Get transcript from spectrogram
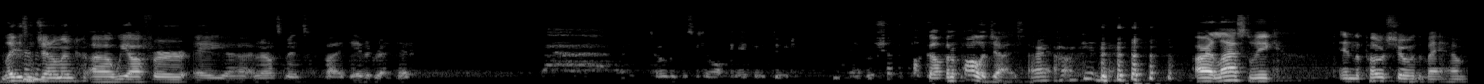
Ladies and gentlemen, uh, we offer a uh, announcement by David Redhead. Totally just kill all kayfabe, dude. Never shut the fuck up and apologize. All right, I'm getting there. All right, last week in the post show of the Mayhem,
